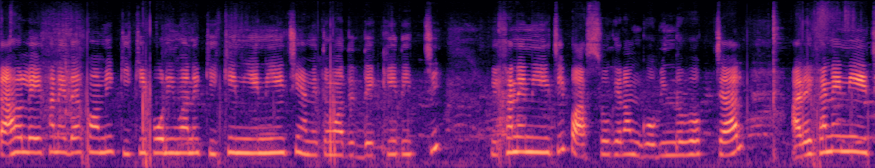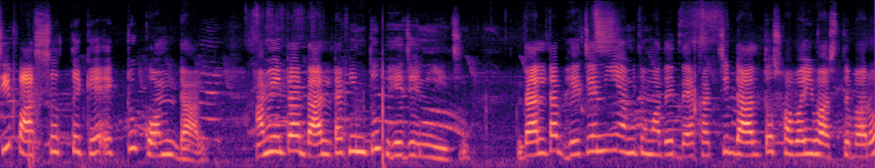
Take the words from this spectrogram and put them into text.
তাহলে এখানে দেখো আমি কি কি পরিমাণে কি কি নিয়ে নিয়েছি, আমি তোমাদের দেখিয়ে দিচ্ছি। এখানে নিয়েছি পাঁচশো গ্রাম গোবিন্দভোগ চাল, আর এখানে নিয়েছি পাঁচশোর থেকে একটু কম ডাল। আমি এটা ডালটা কিন্তু ভেজে নিয়েছি। ডালটা ভেজে নিয়ে আমি তোমাদের দেখাচ্ছি। ডাল তো সবাই ভাজতে পারো।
